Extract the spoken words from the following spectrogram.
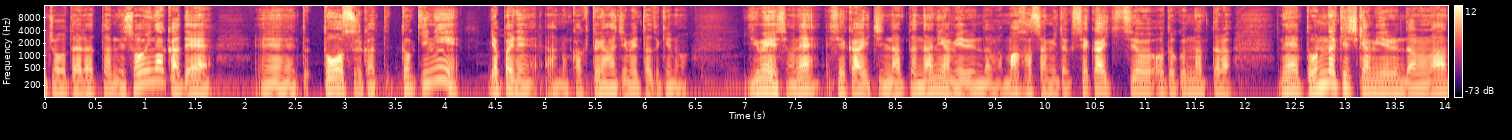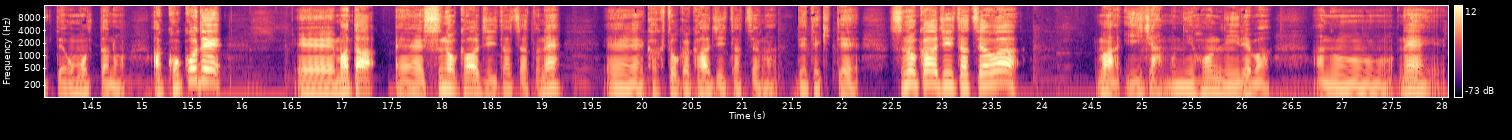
状態だったんでそういう中で、えー、どうするかって時にやっぱりねあの格闘技始めた時の夢ですよね。世界一になったら何が見えるんだろう。マッハさんみたく世界一強い男になったらねどんな景色が見えるんだろうなって思ったの。あここで、えー、また、えー、素の川尻達也とね、えー、格闘家川尻達也が出てきて素の川尻達也はまあいいじゃん。もう日本にいればあのー、ね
